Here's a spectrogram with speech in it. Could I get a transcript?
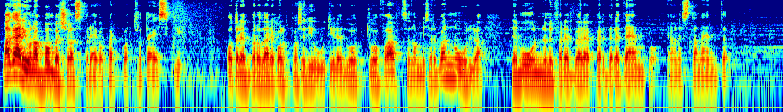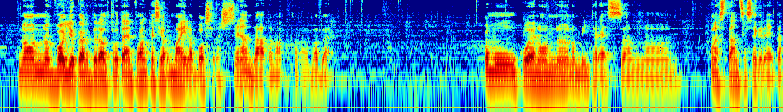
Magari una bomba ce la spreco per quattro teschi potrebbero dare qualcosa di utile. Tuo, tuo Farz non mi serve a nulla. The Moon mi farebbe perdere tempo e onestamente non voglio perdere altro tempo, anche se ormai la boss rush se n'è andata, ma uh, vabbè. Comunque non, non mi interessa, una, una stanza segreta.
